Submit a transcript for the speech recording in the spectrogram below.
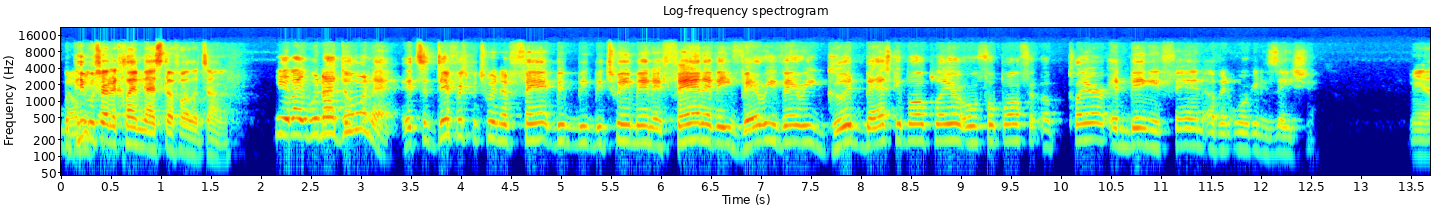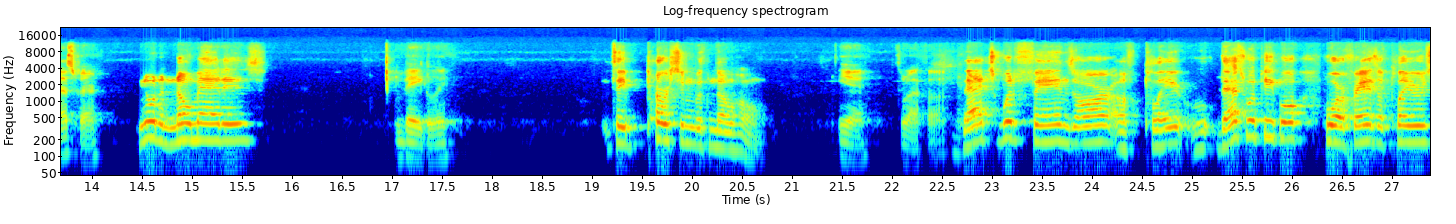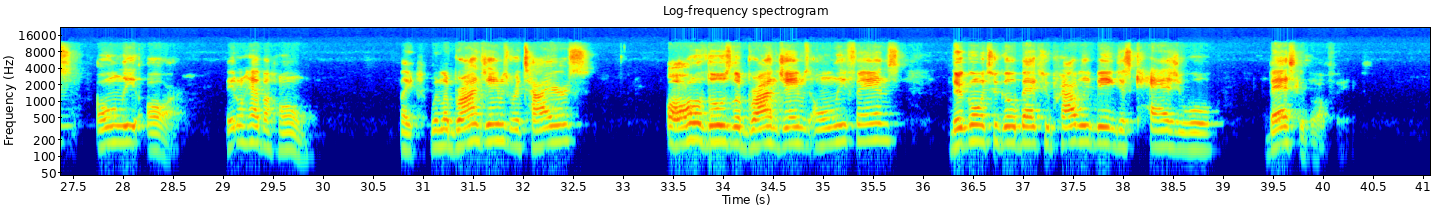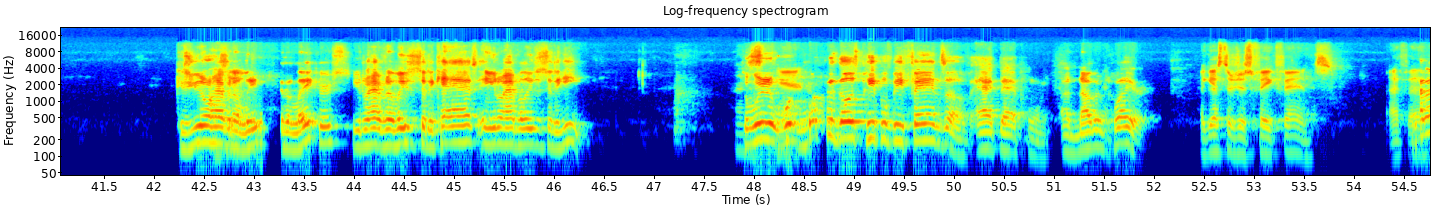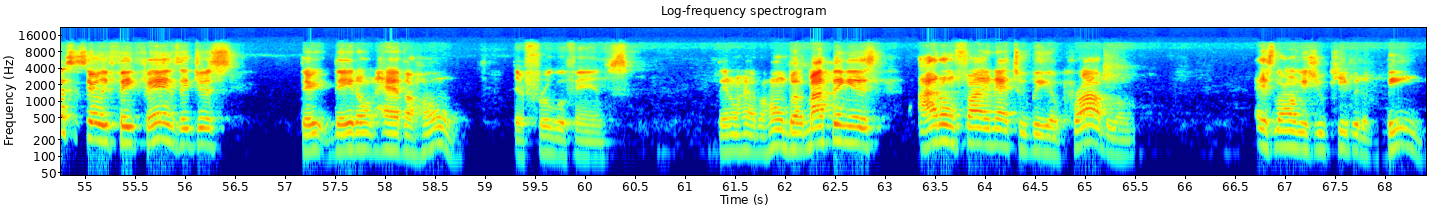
But No, people try to claim that stuff all the time. Yeah, like we're not doing that. It's a difference between a fan be, be- between being a fan of a very very good basketball player or football f- uh, player and being a fan of an organization. Yeah, that's fair. You know what a nomad is? Vaguely. It's a person with no home. Yeah, that's what I thought. That's what fans are of player. That's what people who are fans of players only are. They don't have a home. Like when LeBron James retires, all of those LeBron James only fans, they're going to go back to probably being just casual basketball fans. Because you don't have an allegiance to the Lakers, you don't have an allegiance to the Cavs, and you don't have an allegiance to the Heat. So what, what, what could those people be fans of at that point? Another player. I guess they're just fake fans. Not necessarily fake fans. They just they they don't have a home. they're frugal fans. They don't have a home. But my thing is, I don't find that to be a problem as long as you keep it a bean.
